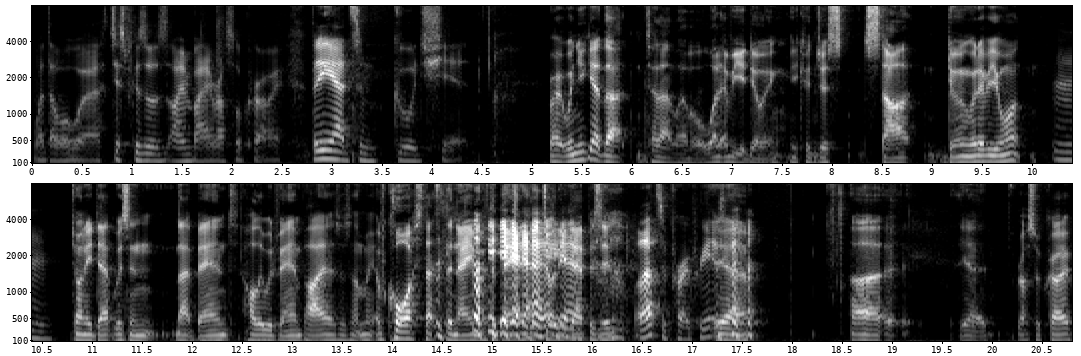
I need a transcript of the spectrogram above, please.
what they were worth just because it was owned by Russell Crowe. But he had some good shit. Right, when you get that to that level, whatever you're doing, you can just start doing whatever you want. Mm. Johnny Depp was in that band, Hollywood Vampires or something. Of course, that's the name of the band that Johnny yeah. Depp is in. Well, that's appropriate. Yeah. uh, yeah, Russell Crowe.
